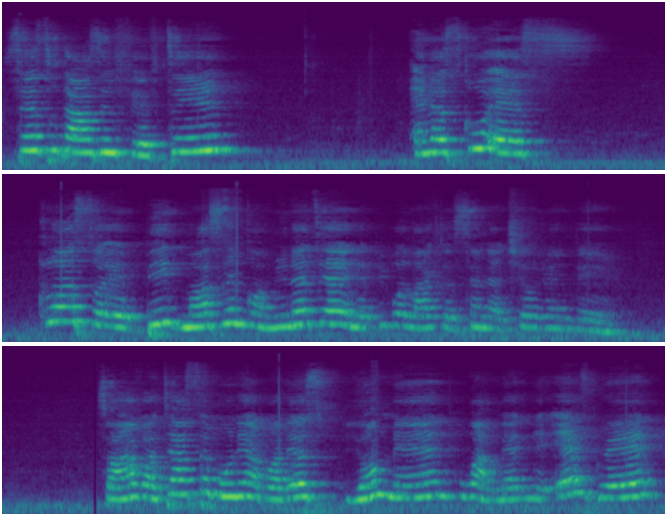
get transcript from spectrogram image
since 2015. And the school is close to a big Muslim community, and the people like to send their children there. So I have a testimony about this young man who I met in the eighth grade,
